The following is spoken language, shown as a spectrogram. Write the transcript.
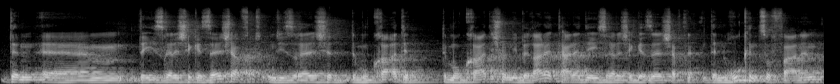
denn ähm, die israelische Gesellschaft und die israelische Demokrat, die demokratische und liberale Teile der israelischen Gesellschaft den Rücken zu fallen,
